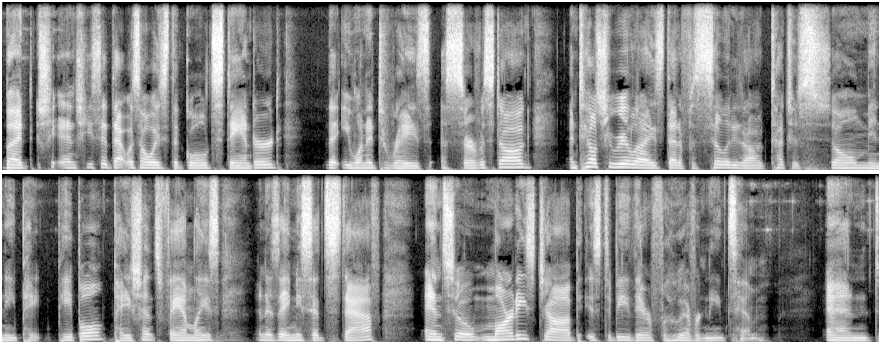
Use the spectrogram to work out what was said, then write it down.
But she, and she said that was always the gold standard that you wanted to raise a service dog until she realized that a facility dog touches so many pa- people, patients, families, mm-hmm. and as Amy said, staff. And so Marty's job is to be there for whoever needs him. And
